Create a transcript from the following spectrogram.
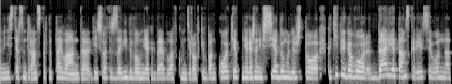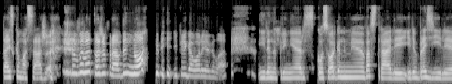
Министерством транспорта Таиланда. Весь офис завидовал мне, когда я была в командировке в Бангкоке. Мне кажется, они все думали, что какие переговоры? Дарья там, скорее всего, на тайском массаже. Что было тоже правда, но и переговоры я вела. Или, например, с госорганами в Австралии или в Бразилии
